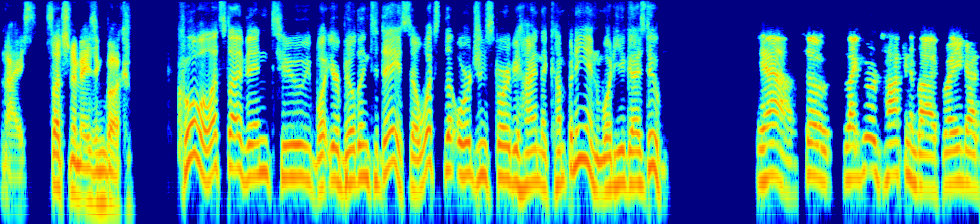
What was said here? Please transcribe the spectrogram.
Nice. Such an amazing book. Cool. Well, let's dive into what you're building today. So, what's the origin story behind the company and what do you guys do? Yeah. So, like we were talking about, right, at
